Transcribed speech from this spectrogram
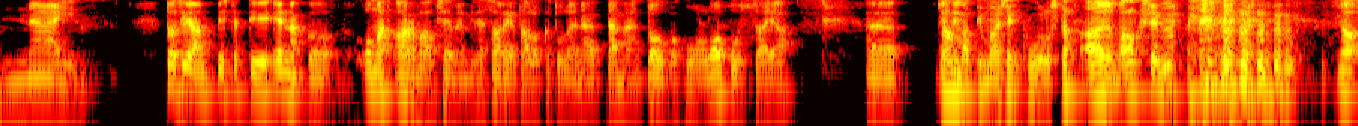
Näin. Tosiaan pistettiin ennakkoon omat arvauksemme, mitä sarjataulukko tulee näyttämään toukokuun lopussa. Ja, nyt, Ammattimaisen kuulosta arvauksemme. no,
